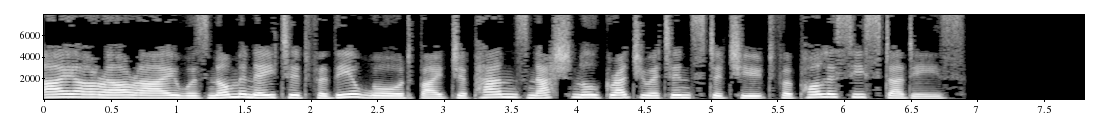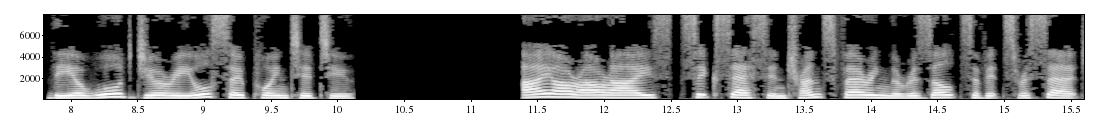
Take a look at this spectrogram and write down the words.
IRRI was nominated for the award by Japan's National Graduate Institute for Policy Studies. The award jury also pointed to IRRI's success in transferring the results of its research,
